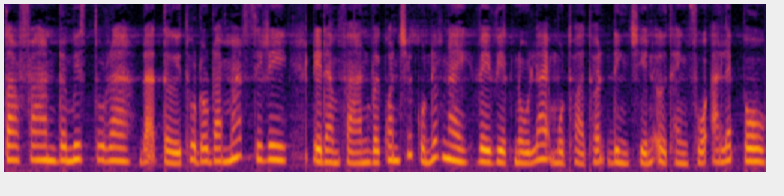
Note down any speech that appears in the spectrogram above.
Staffan de Mistura đã tới thủ đô Damas, Syria để đàm phán với quan chức của nước này về việc nối lại một thỏa thuận đình chiến ở thành phố Aleppo.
